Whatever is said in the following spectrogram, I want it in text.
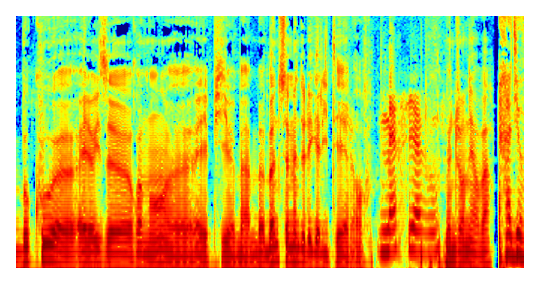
beaucoup Héloïse Roman et puis bah, bonne semaine de l'égalité alors. Merci à vous. Bonne journée, au revoir. Radio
